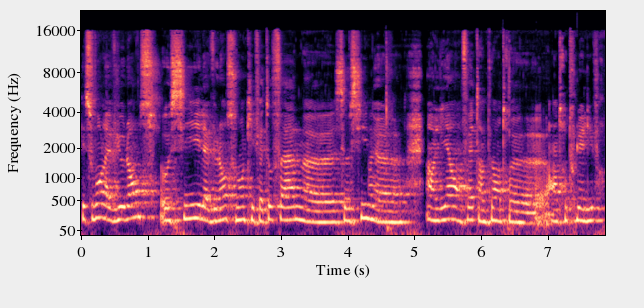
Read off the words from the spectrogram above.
et souvent la violence aussi, la violence souvent qui est faite aux femmes. Euh, c'est aussi un lien en fait un peu entre entre tous les livres.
